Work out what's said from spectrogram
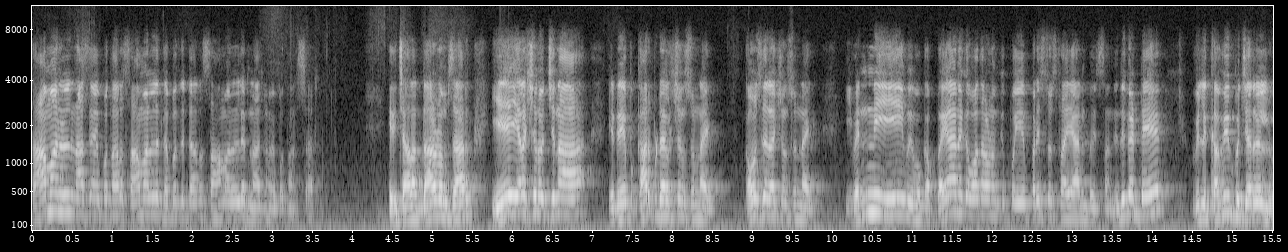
సామాన్యులు నాశనం అయిపోతారు సామాన్యులే దెబ్బతింటారు సామాన్యులే నాశనం అయిపోతారు సార్. ఇది చాలా దారుణం సార్. ఏ ఎలక్షన్ వచ్చినా రేపు కార్పొరేట్ ఎలక్షన్స్ ఉన్నాయి కౌన్సిల్ ఎలక్షన్స్ ఉన్నాయి ఇవన్నీ ఒక భయానక వాతావరణంకి పోయే పరిస్థితి వస్తాయా అనిపిస్తుంది. ఎందుకంటే వీళ్ళు కవ్వింపు చర్యలు.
